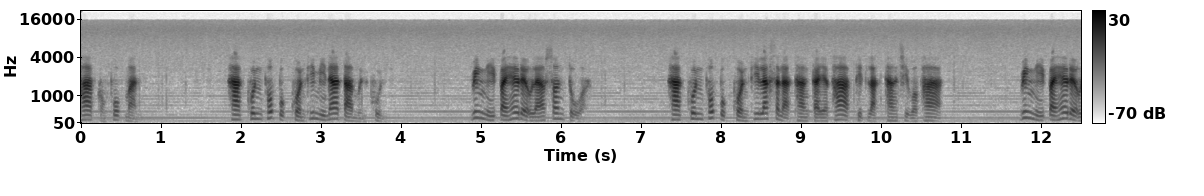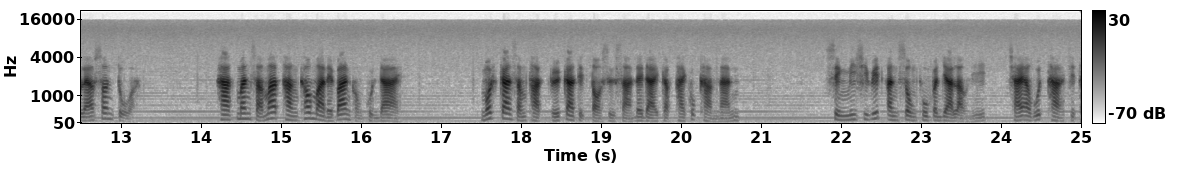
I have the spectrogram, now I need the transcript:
ภาพของพวกมัน หากคุณพบบุคคลที่มีหน้าตาเหมือนคุณ วิ่งหนีไปให้เร็วแล้วซ่อนตัว หากคุณพบบุคคลที่ลักษณะทางกายภาพผิดหลักทางชีวภาพ วิ่งหนีไปให้เร็วแล้วซ่อนตัว หากมันสามารถพังเข้ามาในบ้านของคุณได้ งดการสัมผัสหรือการติดต่อสื่อสารใด ๆ กับภัยคุกคามนั้น สิ่งมีชีวิตอันทรงภูมิปัญญาเหล่านี้ ใช้อาวุธทางจิต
